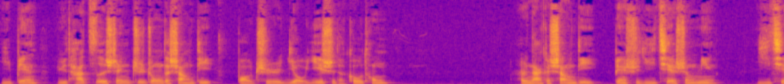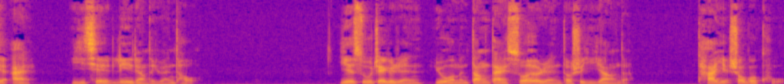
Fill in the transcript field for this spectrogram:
以便与他自身之中的上帝保持有意识的沟通。而那个上帝便是一切生命、一切爱、一切力量的源头。耶稣这个人与我们当代所有人都是一样的，他也受过苦，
